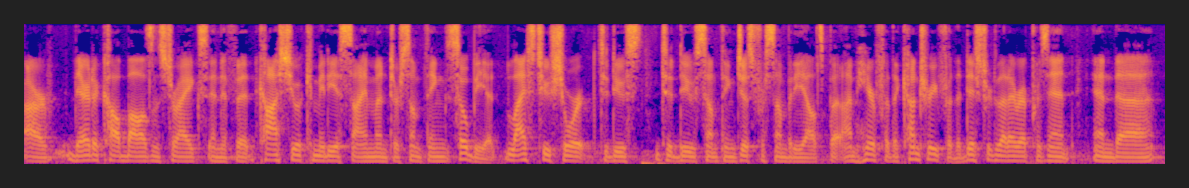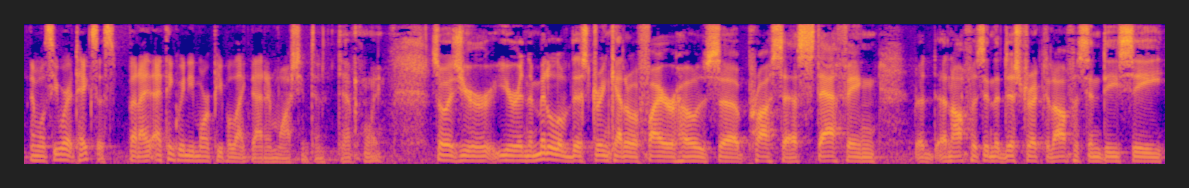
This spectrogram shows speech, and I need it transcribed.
are there to call balls and strikes, and if it costs you a committee assignment or something, so be it. Life's too short to do to do something just for somebody else. But I'm here for the country, for the district that I represent, and uh, and we'll see where it takes us. But I, I, think we need more people like that in Washington. Definitely. So as you're you're in the middle of this drink out of a fire hose uh, process, staffing an office in the district, an office in D.C.,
